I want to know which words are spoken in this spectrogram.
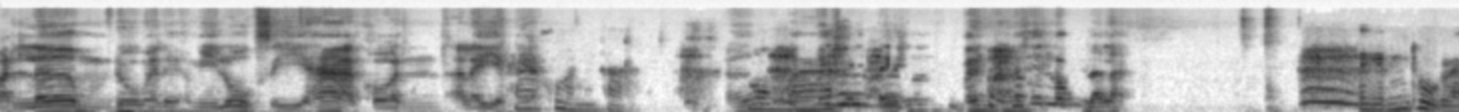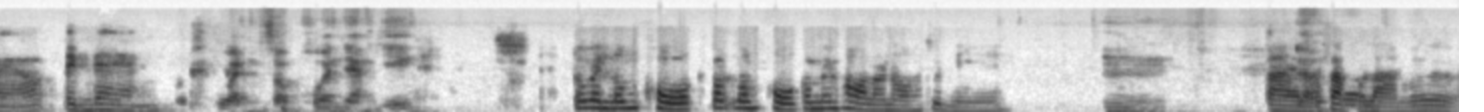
มันเริ่มดูไม่เลยมีลูกสี่ห้าคนอะไรอย่างห้าเงี้ยคนค่ะเอองงมันมากไม่ใช่เต็นท์มันมันไม่ใช่ร่มแล้วล่ะเต็นท์ถูกแล้วเต็นท์แดงควรสมควรอย่างยิ่ง ต้องเป็นร่มโค้กก็ร่มโค้กก็ไม่พอแล้วเนาะจุดนี้ อืม ตายแล้แล้ววสับโบราณเวอร์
